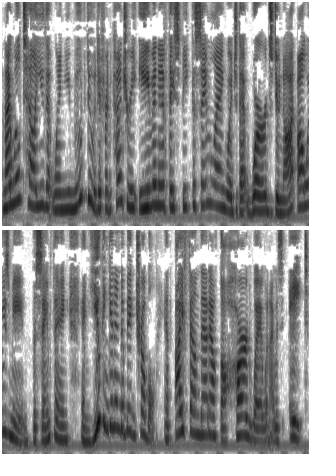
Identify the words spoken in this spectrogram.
And I will tell you that when you move to a different country, even if they speak the same language, that words do not always mean the same thing, and you can get into big trouble. And I found that out the hard way when I was eight.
